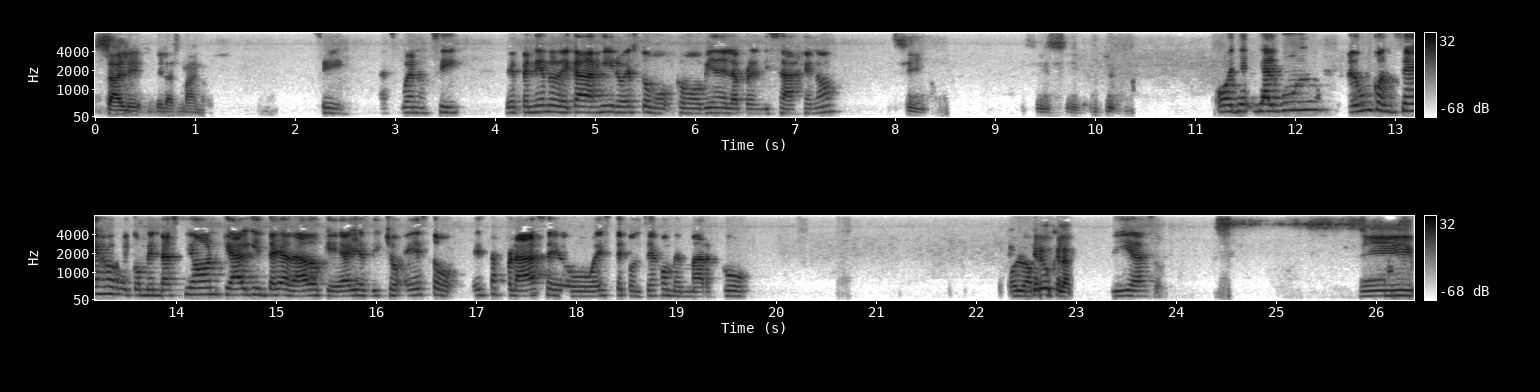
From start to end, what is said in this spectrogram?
sale de las manos. Sí, bueno, sí. Dependiendo de cada giro es como, como viene el aprendizaje, ¿no? Sí, sí, sí. Oye, ¿y algún, algún consejo, recomendación que alguien te haya dado que hayas dicho esto, esta frase o este consejo me marcó? ¿O lo Creo que la... Días, Sí,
